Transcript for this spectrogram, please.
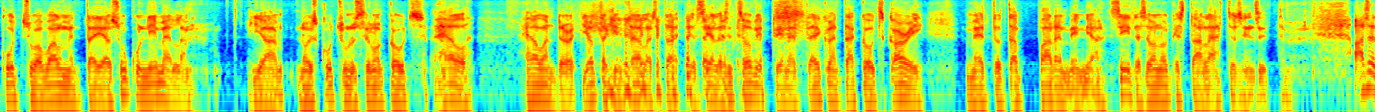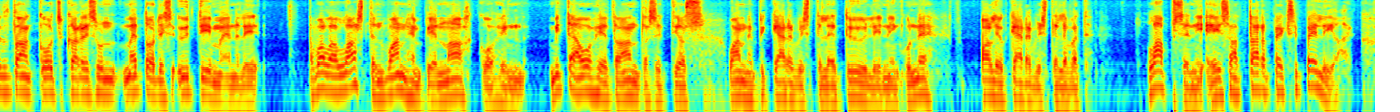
kutsua valmentajia sukunimellä ja ne olisi kutsunut silloin Coach Hell Hellander, jotakin tällaista, ja siellä sitten sovittiin, että eiköhän tämä Coach Curry mene tuota paremmin, ja siitä se on oikeastaan lähtöisin sitten. Asetetaan Coach Curry sun metodis ytimeen, eli tavallaan lasten vanhempien nahkoihin, mitä ohjeita antaisit, jos vanhempi kärvistelee tyyliin niin kuin ne paljon kärvistelevät lapseni ei saa tarpeeksi peliaikaa?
